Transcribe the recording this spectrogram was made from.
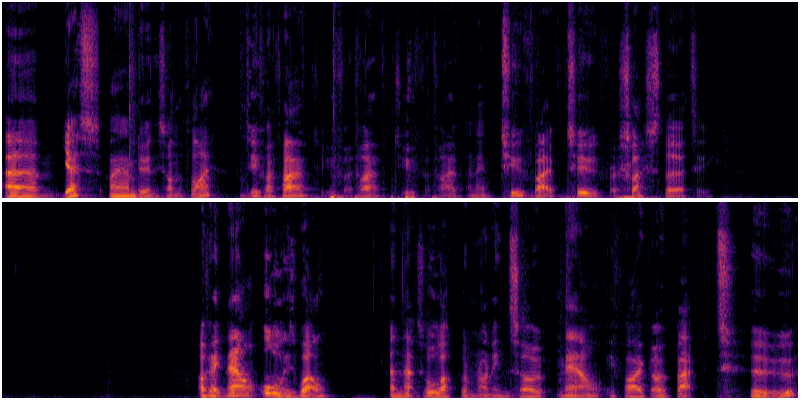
Um, yes, I am doing this on the fly. 255, 255, 255, and then 252 for a slash 30. Okay, now all is well, and that's all up and running. So now if I go back to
